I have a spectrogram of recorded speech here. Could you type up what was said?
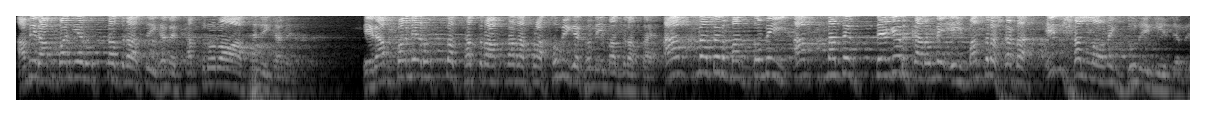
আমি রাব্বানিয়ার উস্তাদরা আছে এখানে, ছাত্ররাও আছেন এখানে। এই রাব্বানিয়ার উস্তাদ ছাত্র আপনারা প্রাথমিক এখন এই মাদ্রাসায়। আপনাদের মাধ্যমেই আপনাদের ত্যাগের কারণে এই মাদ্রাসাটা ইনশাল্লাহ অনেক দূর এগিয়ে যাবে।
